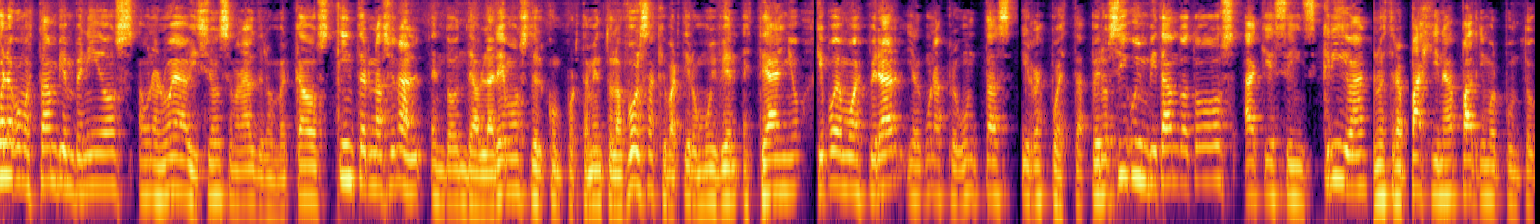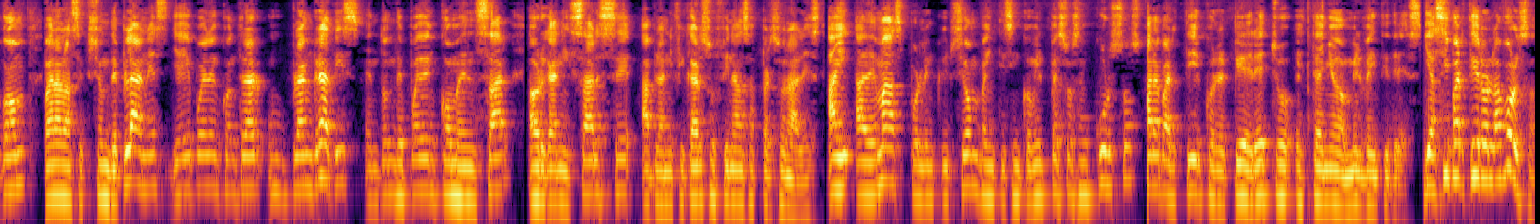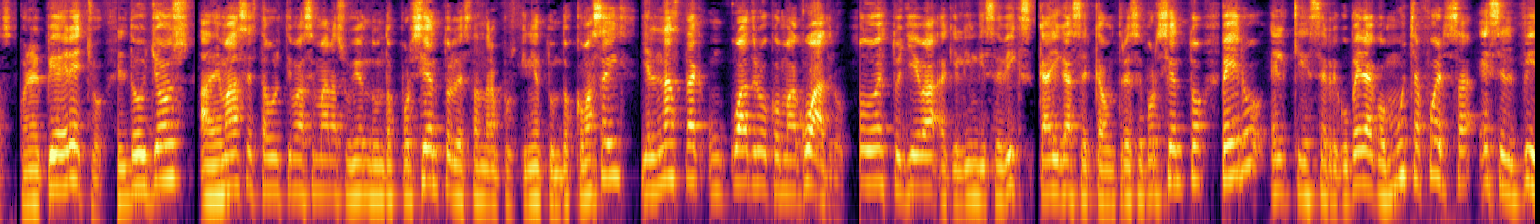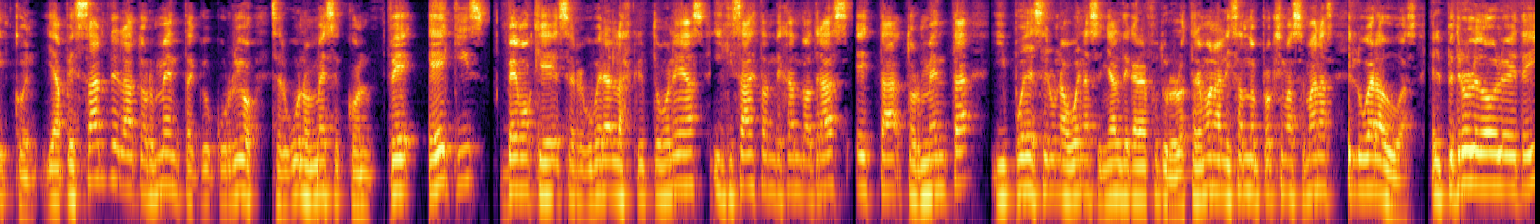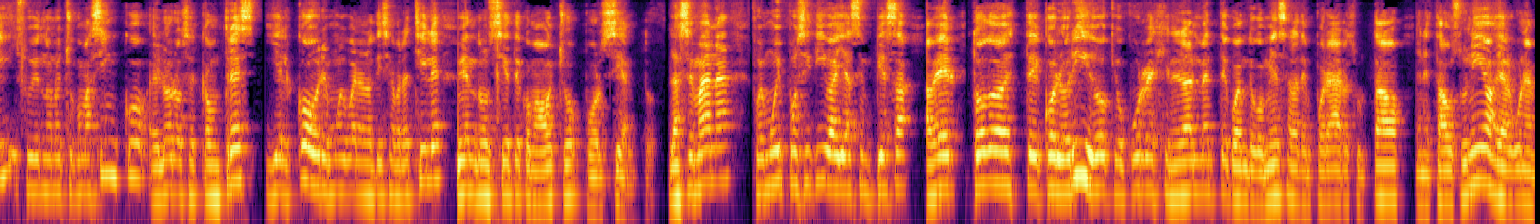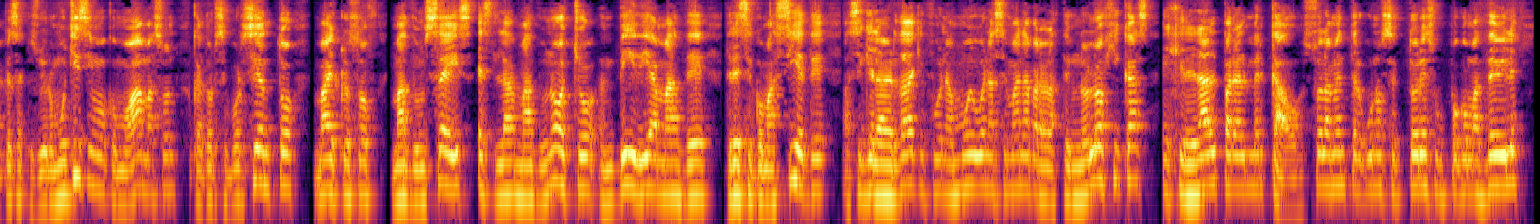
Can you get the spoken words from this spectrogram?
Hola, ¿cómo están? Bienvenidos a una nueva visión semanal de los mercados internacional, en donde hablaremos del comportamiento de las bolsas que partieron muy bien este año, qué podemos esperar y algunas preguntas y respuestas. Pero sigo invitando a todos a que se inscriban en nuestra página patrimor.com para la sección de planes y ahí pueden encontrar un plan gratis en donde pueden comenzar a organizarse, a planificar sus finanzas personales. Hay además por la inscripción 25 mil pesos en cursos para partir con el pie derecho este año 2023. Y así partieron las bolsas, con el pie derecho. El Dow Jones, además, esta última semana subiendo un 2%, el Standard Poor's 500 un 2,6% y el Nasdaq un 4,4%. Todo esto lleva a que el índice VIX caiga cerca de un 13%, pero el que se recupera con mucha fuerza es el Bitcoin. Y a pesar de la tormenta que ocurrió hace algunos meses con FX, vemos que se recuperan las criptomonedas y quizás están dejando atrás esta tormenta y puede ser una buena señal de cara al futuro. Lo estaremos analizando en próximas semanas sin lugar a dudas. El petróleo WTI subiendo un 8,5, el oro cerca un 3 y el cobre, muy buena noticia para Chile, subiendo un 7,8%. La semana fue muy positiva, ya se empieza a ver todo este colorido que ocurre generalmente cuando comienza la temporada de resultados en Estados Unidos. Hay algunas empresas que subieron muchísimo, como Amazon, 14%, Microsoft más de un 6, Tesla más de un 8, Nvidia más de 13,7. Así que la verdad que fue una muy buena semana para las tecnológicas, en general para el mercado. Solamente algunos sectores un poco más débiles,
